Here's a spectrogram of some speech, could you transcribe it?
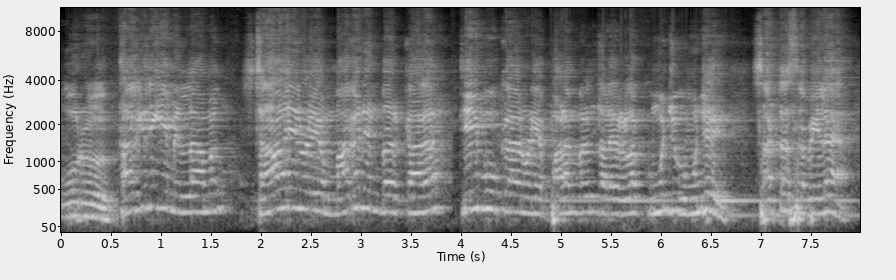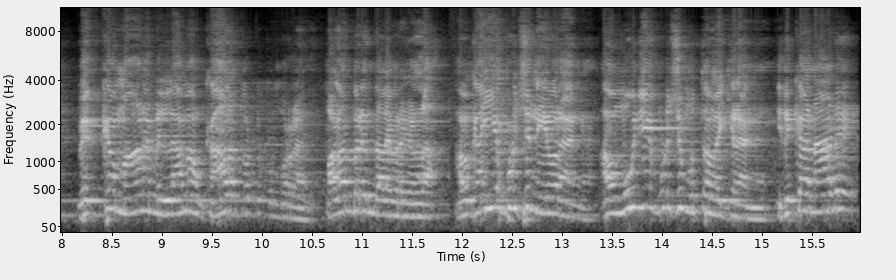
ஒரு தகுதியும் இல்லாமல் ஸ்டாலினுடைய மகன் என்பதற்காக திமுக பழம்பெரும் தலைவர்களை குமிஞ்சு குமிஞ்சு சட்டசபையில வெக்க மானம் இல்லாம அவன் காலை தொட்டு கும்பிடுறாங்க பழம்பெரும் தலைவர்கள்லாம். அவன் கையை பிடிச்சு நீவறாங்க. அவன் மூஞ்சியை பிடிச்சு முத்தம் வைக்கிறாங்க. இதுக்கா நாடு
